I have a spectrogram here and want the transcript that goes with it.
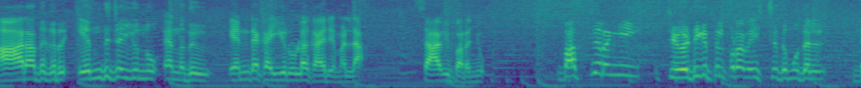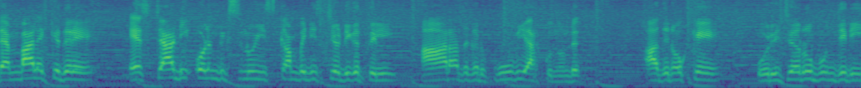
ആരാധകർ എന്ത് ചെയ്യുന്നു എന്നത് എന്റെ കയ്യിലുള്ള കാര്യമല്ല സാവി പറഞ്ഞു. ബസ് ഇറങ്ങി സ്റ്റേഡിയത്തിൽ പ്രവേശിച്ചത് മുതൽ ഡെമ്പാലയ്ക്കെതിരെ എസ്റ്റാഡി ഒളിമ്പിക്സ് ലൂയിസ് കമ്പനി സ്റ്റേഡിയത്തിൽ ആരാധകർ കൂവിയാക്കുന്നുണ്ട്. അതിനൊക്കെ ഒരു ചെറുപുഞ്ചിരി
